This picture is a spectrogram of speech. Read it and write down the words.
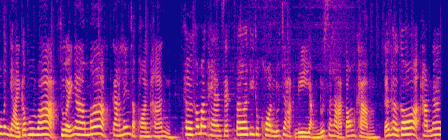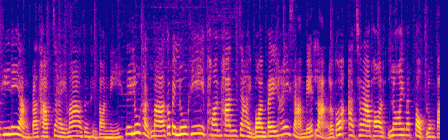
ผู้บรรยายก็พูดว่า สวยงามมากการเล่นจากพรพันธ์เธอเข้ามาแทนเซตเตอร์ที่ทุกคนรู้จักดีอย่างนุสลาต้อมคำแล้วเธอก็ทำหน้าที่ได้อย่างประทับใจมากจนถึงตอนนี้ ในลูกถัดมาก็เป็นลูกที่พรพันธ์จ่ายบอลไปให้ 3 เมตรหลัง แล้วก็อัชราพรลอยมาตบลงไป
